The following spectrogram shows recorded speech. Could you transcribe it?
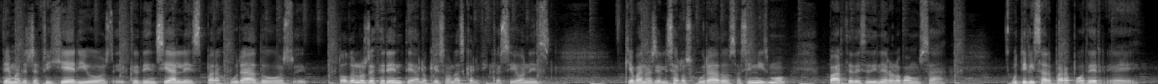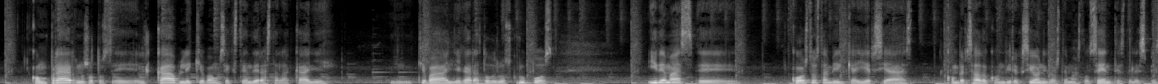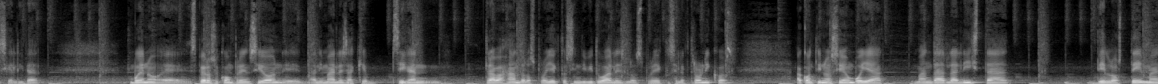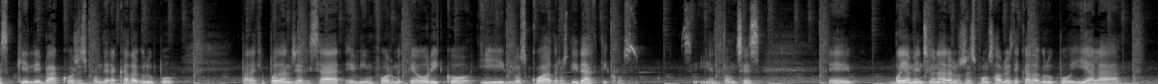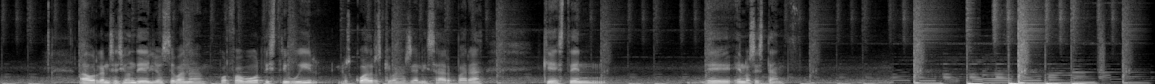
tema de refrigerios, eh, credenciales para jurados, eh, todo lo referente a lo que son las calificaciones que van a realizar los jurados. Asimismo, parte de ese dinero lo vamos a utilizar para poder comprar nosotros eh, el cable que vamos a extender hasta la calle, que va a llegar a todos los grupos y demás eh, costos también que ayer se ha conversado con dirección y los demás docentes de la especialidad. Bueno, eh, espero su comprensión, animarles a que sigan trabajando los proyectos individuales, los proyectos electrónicos. A continuación voy a mandar la lista de los temas que le va a corresponder a cada grupo para que puedan realizar el informe teórico y los cuadros didácticos. ¿sí? Entonces, eh, voy a mencionar a los responsables de cada grupo y a la a organización de ellos se van a, por favor, distribuir los cuadros que van a realizar para que estén eh, en los stands.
